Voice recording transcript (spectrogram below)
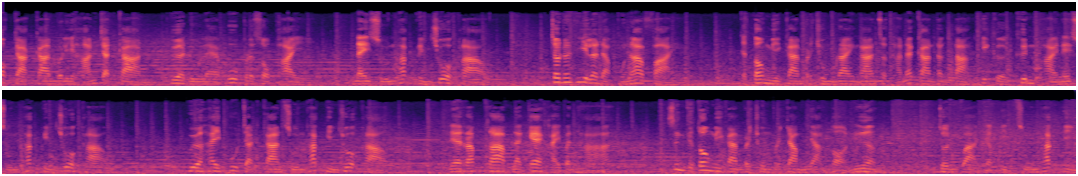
อกจากการบริหารจัดการเพื่อดูแลผู้ประสบภัย ในศูนย์พักพิงชั่วคราว เจ้าหน้าที่ระดับหัวหน้าฝ่าย จะต้องมีการประชุมรายงานสถานการณ์ต่าง ๆ ที่เกิดขึ้นภายในศูนย์พักพิงชั่วคราว เพื่อให้ผู้จัดการศูนย์พักพิงชั่วคราว ได้รับทราบและแก้ไขปัญหา ซึ่งจะต้องมีการประชุมประจำอย่างต่อเนื่อง จนกว่าจะปิดศูนย์พักพิง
